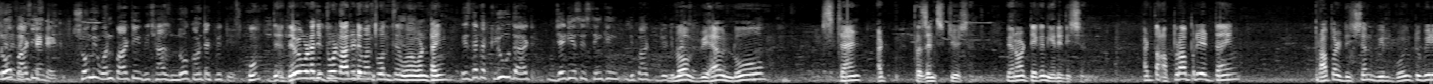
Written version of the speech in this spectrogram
no party. extended- Show me one party which has no contact with you. Whom De- Devegowdaji told already once one one time. Is that a clue that JDS is thinking depart? No, we have no stand at present situation. We have not taken any decision. At the appropriate time, proper decision will going to be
